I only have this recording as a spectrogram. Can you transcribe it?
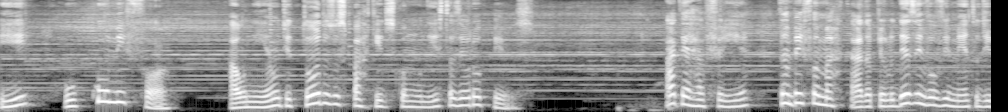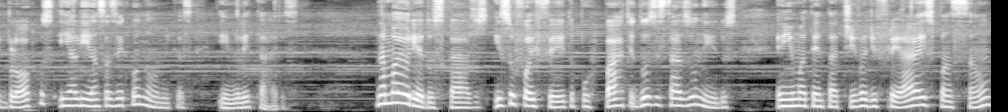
e o Comifor, a união de todos os partidos comunistas europeus. A Guerra Fria também foi marcada pelo desenvolvimento de blocos e alianças econômicas e militares. Na maioria dos casos, isso foi feito por parte dos Estados Unidos em uma tentativa de frear a expansão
